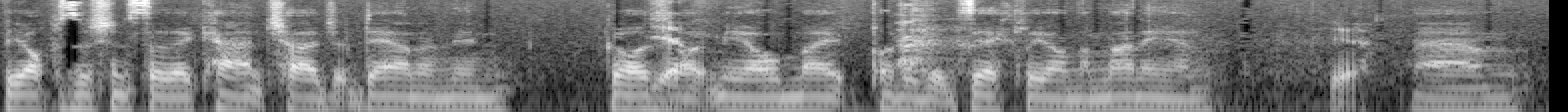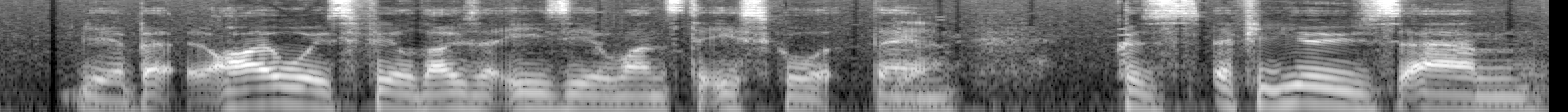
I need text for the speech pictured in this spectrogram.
the opposition so they can't charge it down and then guys Yep. like me old mate put it exactly on the money and Yeah. um, yeah but I always feel those are easier ones to escort than because if you use um,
